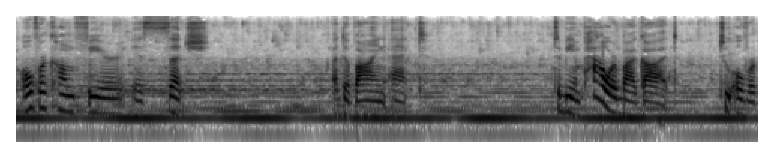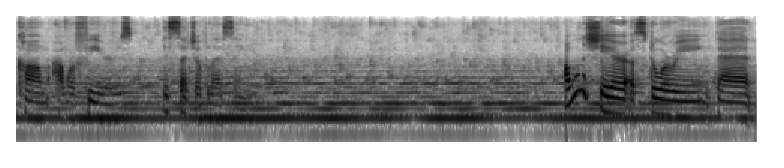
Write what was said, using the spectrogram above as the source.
To overcome fear is such a divine act. To be empowered by God to overcome our fears is such a blessing. I want to share a story that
